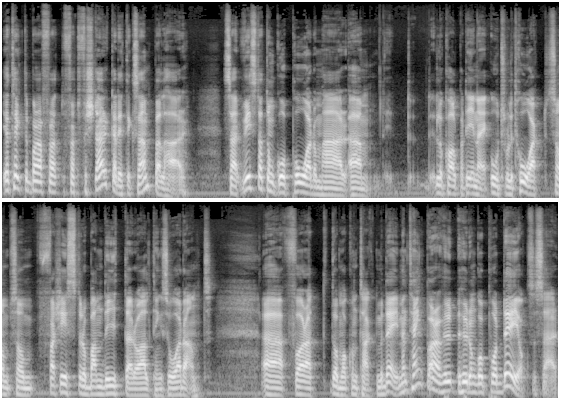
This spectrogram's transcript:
jag tänkte bara för att, för att förstärka ditt exempel här. Så här visst att de går på de här um, lokalpartierna otroligt hårt som, som fascister och banditer och allting sådant. eh, för att de har kontakt med dig. Men tänk bara hur, hur de går på dig också så här.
